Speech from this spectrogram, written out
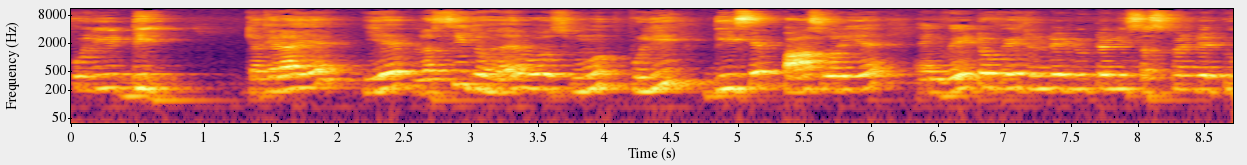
pulley D क्या कह रहा है ये? ये रस्सी जो है, वो स्मूथ पुली डी से पास हो रही है and weight of 800 newton is suspended to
